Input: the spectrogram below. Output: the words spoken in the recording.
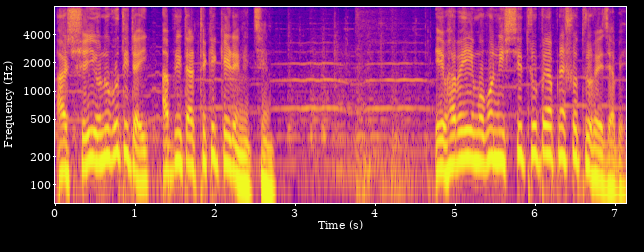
আর সেই অনুভূতিটাই আপনি তার থেকে কেড়ে নিচ্ছেন। এভাবে এই মোহ নিশ্চিত রূপে আপনার শত্রু হয়ে যাবে।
